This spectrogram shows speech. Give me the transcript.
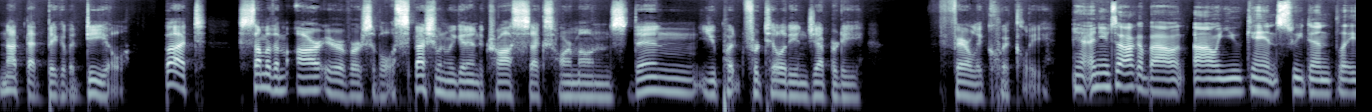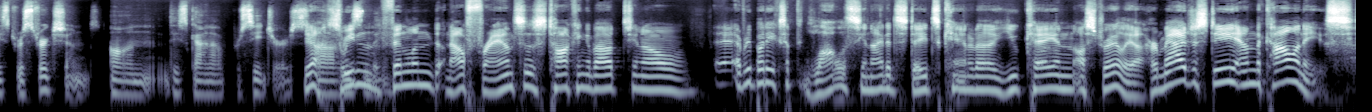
Not that big of a deal. But some of them are irreversible, especially when we get into cross sex hormones. Then you put fertility in jeopardy fairly quickly. Yeah, and you talk about how UK and Sweden placed restrictions on these kind of procedures. Yeah, uh, Sweden, recently. Finland, now France is talking about, you know, everybody except lawless United States, Canada, UK, and Australia. Her Majesty and the colonies.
